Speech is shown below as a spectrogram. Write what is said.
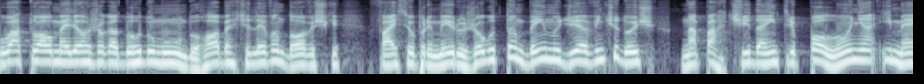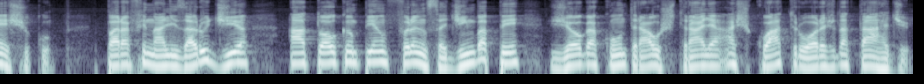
O atual melhor jogador do mundo, Robert Lewandowski, faz seu primeiro jogo também no dia 22, na partida entre Polônia e México. Para finalizar o dia, a atual campeã França de Mbappé joga contra a Austrália às 4 horas da tarde.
